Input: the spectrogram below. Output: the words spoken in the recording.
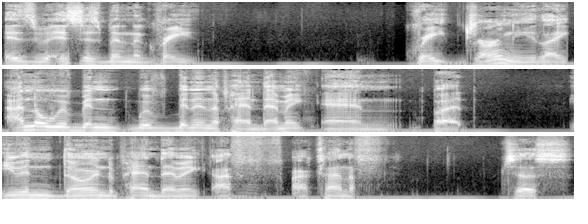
It's it's just been a great great journey. Like I know we've been we've been in a pandemic, and but even during the pandemic, I I kind of just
